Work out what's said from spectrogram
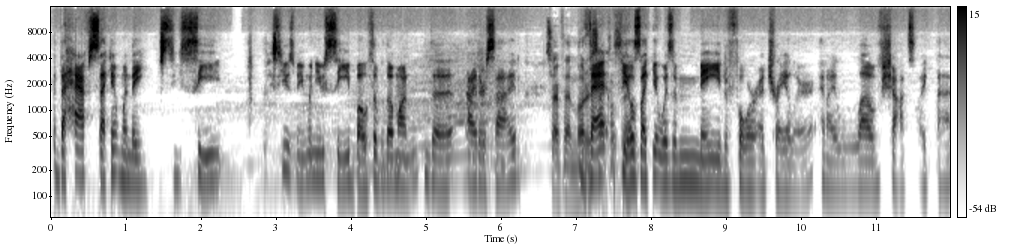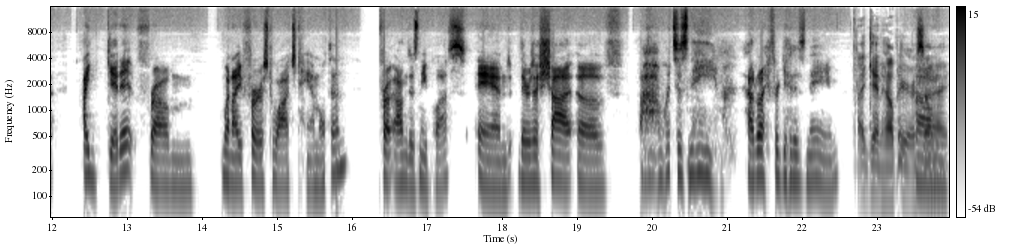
the half second when they see, excuse me, when you see both of them on the either side, Sorry for that motorcycle. That feels like it was made for a trailer, and I love shots like that. I get it from when I first watched Hamilton for, on Disney Plus, and there's a shot of ah, what's his name? How do I forget his name? I can't help it. Um, sorry.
